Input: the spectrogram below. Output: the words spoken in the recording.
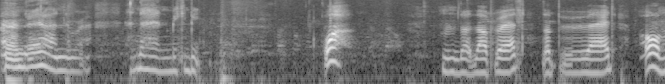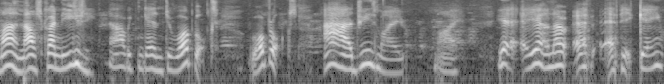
And then, and then we can be. What? Hmm, The, the bread, the bread. Oh man, that was kind of easy. Now we can get into Roblox. Roblox. Ah, geez, my, my. Yeah, yeah, no, ep- epic game.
